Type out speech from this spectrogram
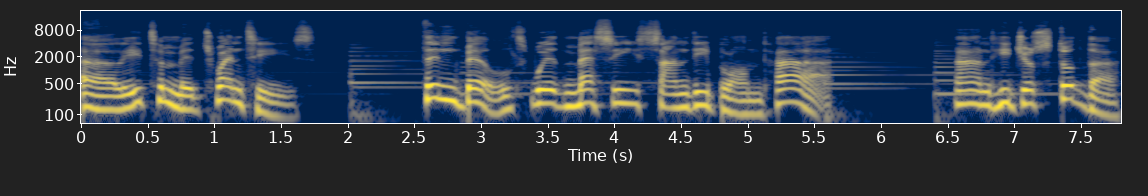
early to mid 20s, thin built with messy, sandy blonde hair. And he just stood there,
